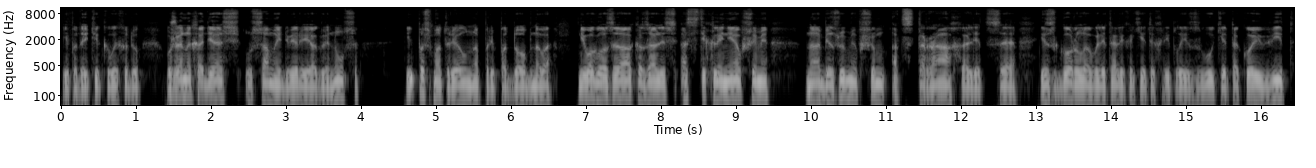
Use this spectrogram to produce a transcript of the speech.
и подойти к выходу. Уже находясь у самой двери, я оглянулся — и посмотрел на преподобного. Его глаза оказались остекленевшими, на обезумевшем от страха лице. Из горла вылетали какие-то хриплые звуки. Такой вид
